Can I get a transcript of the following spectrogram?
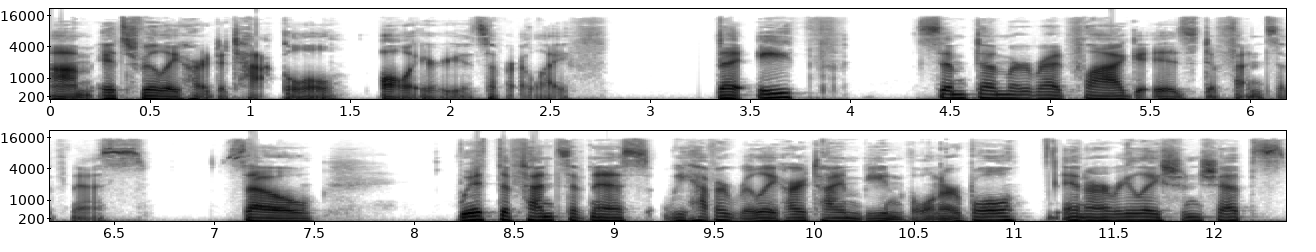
um, it's really hard to tackle all areas of our life. The eighth symptom or red flag is defensive-ness. So with defensiveness, we have a really hard time being vulnerable in our relationships.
